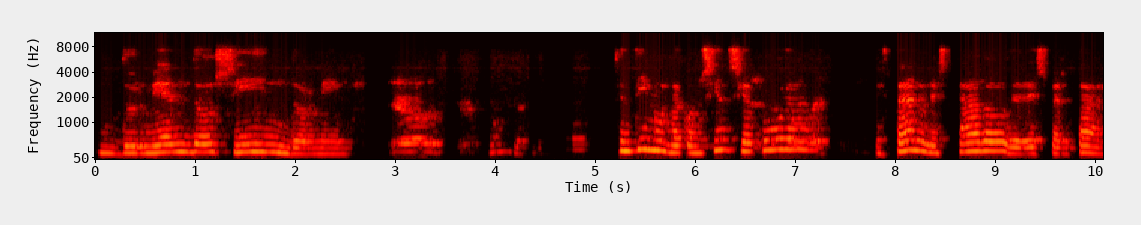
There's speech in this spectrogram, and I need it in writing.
Durmiendo sin dormir. Sentimos la conciencia pura está en un estado de despertar.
